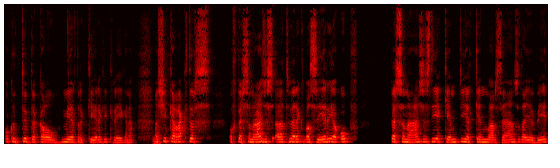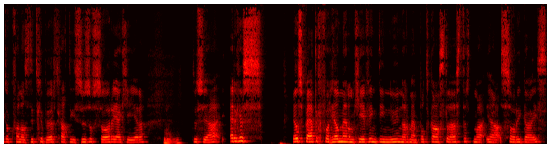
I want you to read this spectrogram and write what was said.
ook een tip dat ik al meerdere keren gekregen heb. Ja. Als je karakters of personages uitwerkt, baseer je op personages die je kent, die herkenbaar zijn, zodat je weet ook van als dit gebeurt, gaat die zus of zo reageren. Mhm. Dus ja, ergens heel spijtig voor heel mijn omgeving die nu naar mijn podcast luistert, maar ja, sorry guys.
